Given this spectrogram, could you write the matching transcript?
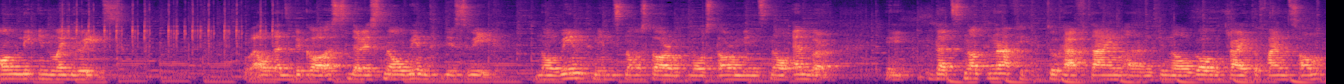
only in my dreams? Well, that's because there is no wind this week. No wind means no storm, no storm means no Amber. It, that's not enough to have time and, you know, go try to find some.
